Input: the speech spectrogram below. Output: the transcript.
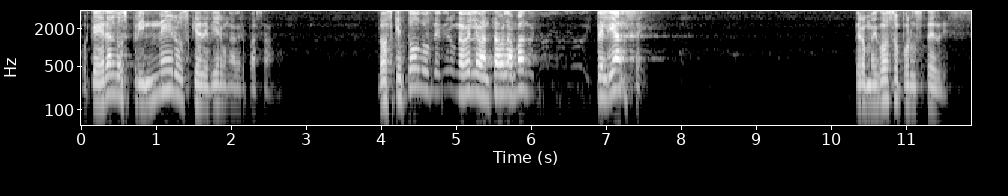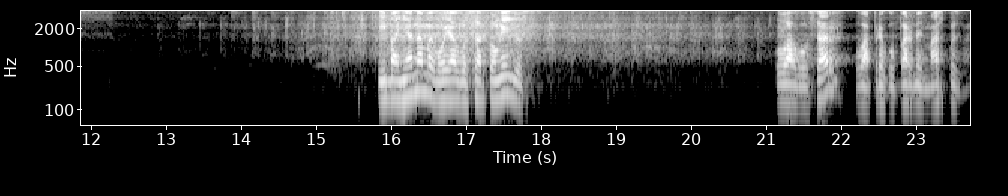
Porque eran los primeros que debieron haber pasado. Los que todos debieron haber levantado la mano pelearse. Pero me gozo por ustedes. Y mañana me voy a gozar con ellos. O a gozar o a preocuparme más, pues va.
